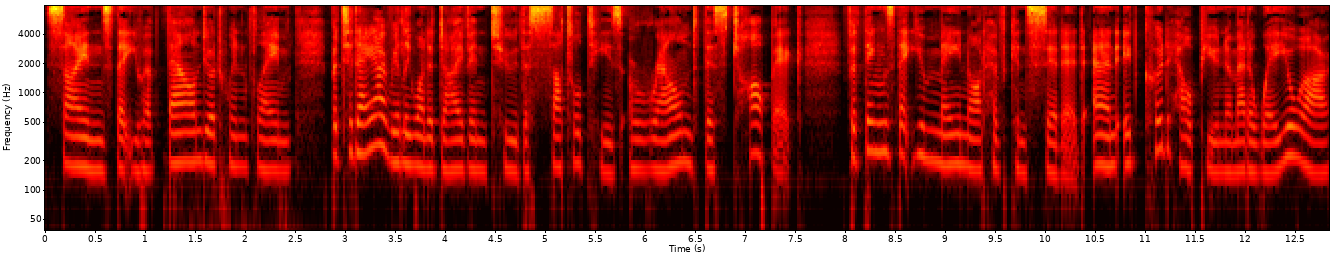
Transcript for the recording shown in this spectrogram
signs that you have found your twin flame. But today I really want to dive into the subtleties around this topic for things that you may not have considered. And it could help you no matter where you are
